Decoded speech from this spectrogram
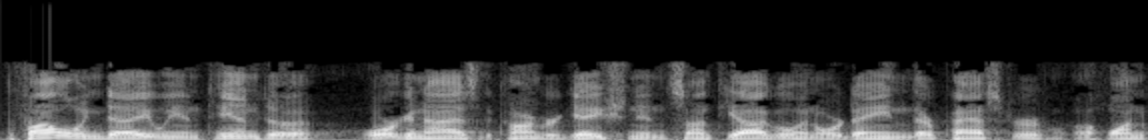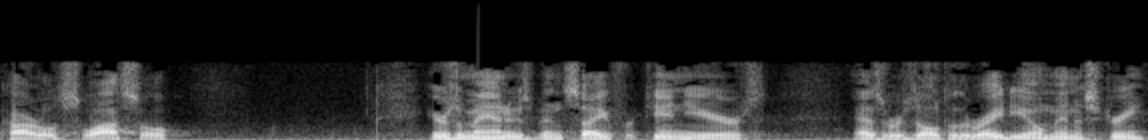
The following day, we intend to organize the congregation in Santiago and ordain their pastor, uh, Juan Carlos Suazo. Here's a man who's been saved for 10 years as a result of the radio ministry.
